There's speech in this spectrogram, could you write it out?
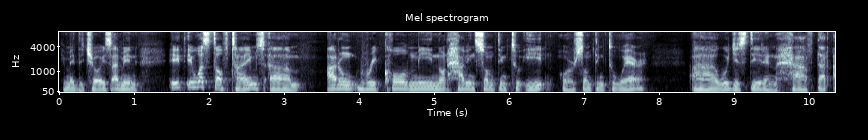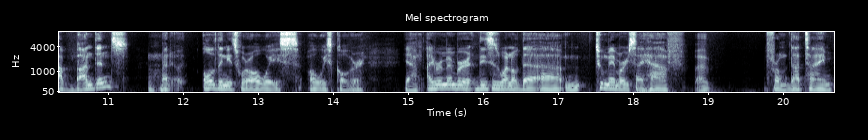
he made the choice. I mean, it, it was tough times. Um, I don't recall me not having something to eat or something to wear. Uh, we just didn't have that abundance, but all the needs were always always covered. Yeah, I remember this is one of the uh, two memories I have uh, from that time.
